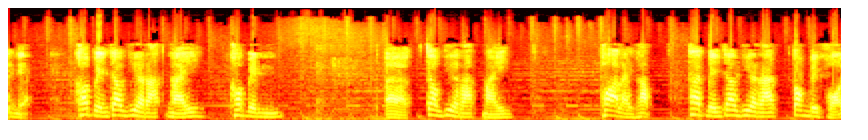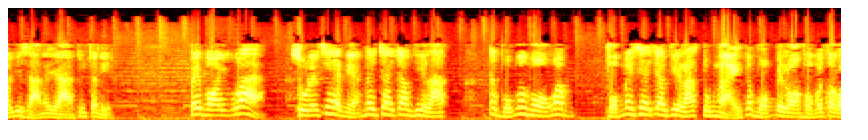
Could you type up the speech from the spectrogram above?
ษเนี่ยเขาเป็นเจ้าที่รัฐไหมเขาเป็นเจ้าที่รัฐไหมเพราะอะไรครับ ถ้าเป็นเจ้าที่รัฐต้องไปขอที่ศาลอาญาทุจริตไปบอกอีกว่าสุรเชษเนี่ยไม่ใช่เจ้าที่รัฐแต่ผมก็งงว่าผมไม่ใช่เจ้าที่รัฐตรงไหน ก็ผมเป็นรองผบตร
